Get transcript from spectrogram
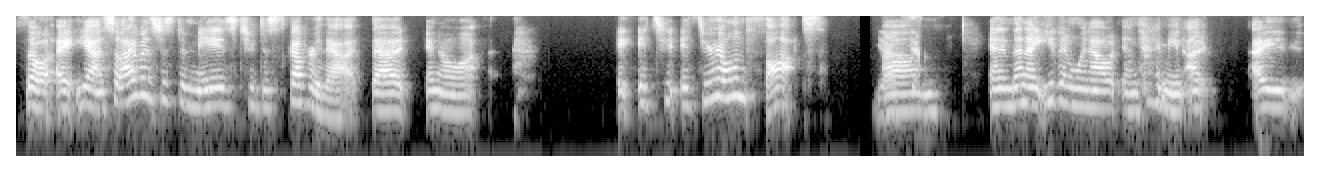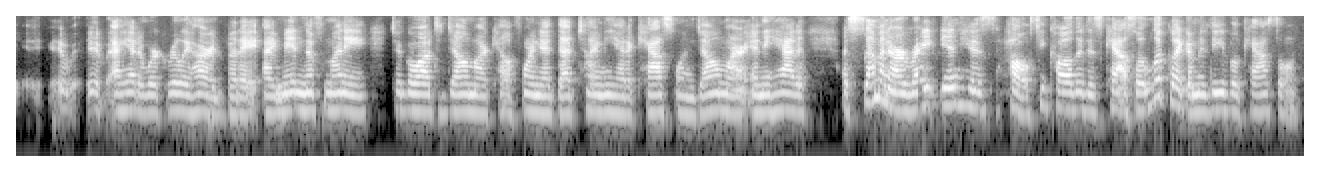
So I yeah, so I was just amazed to discover that that you know it, it's it's your own thoughts. Yeah. Um, and then I even went out and I mean I I it, it, I had to work really hard, but I, I made enough money to go out to Del Mar, California. At that time, he had a castle in Del Mar, and he had a, a seminar right in his house. He called it his castle. It looked like a medieval castle.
